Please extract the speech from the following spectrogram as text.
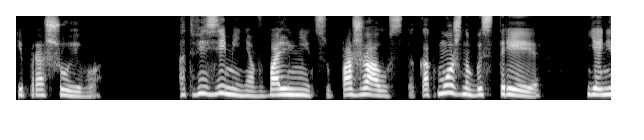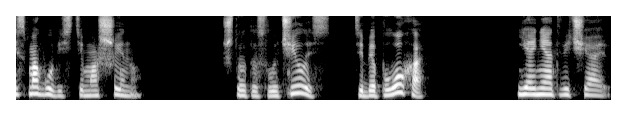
и прошу его. Отвези меня в больницу, пожалуйста, как можно быстрее. Я не смогу вести машину. Что-то случилось? Тебе плохо? Я не отвечаю,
